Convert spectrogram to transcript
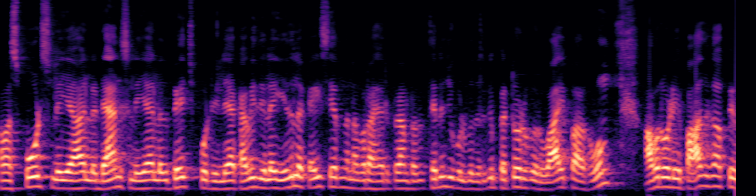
அவன் ஸ்போர்ட்ஸ்லையா இல்லை டான்ஸ்லையா இல்லை பேச்சு போட்டிலையா கவிதையில் எதில் கை சேர்ந்த நபராக இருக்கிறான்றதை தெரிஞ்சு கொள்வதற்கு பெற்றோருக்கு ஒரு வாய்ப்பாகவும் அவருடைய பாதுகாப்பை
